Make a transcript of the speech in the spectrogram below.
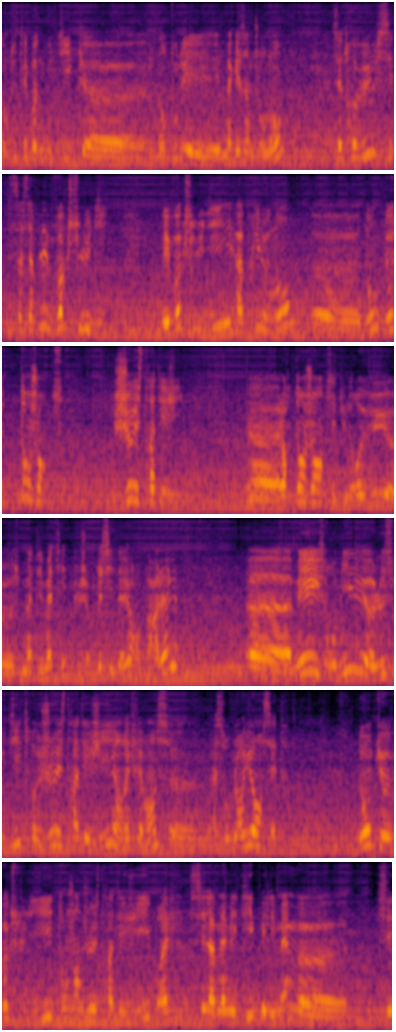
dans toutes les bonnes boutiques, euh, dans tous les magasins de journaux. Cette revue, ça s'appelait Vox Ludi. Et Vox Ludi a pris le nom donc de Tangente, jeu et stratégie. alors Tangente, c'est une revue mathématique que j'apprécie d'ailleurs en parallèle. mais ils ont remis le sous-titre Jeu et stratégie en référence à son glorieux ancêtre. Donc euh, Vox Ludi, Tangente Jeu et Stratégie, bref, c'est la même équipe et les mêmes, euh, c'est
